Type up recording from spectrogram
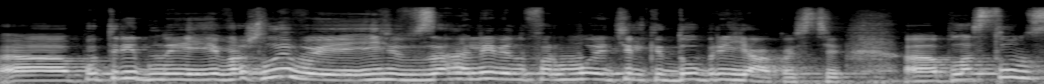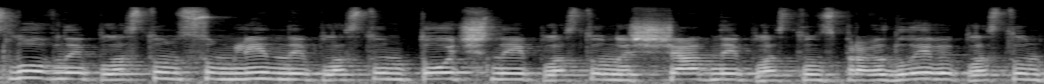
е, потрібний і важливий, і взагалі він формує тільки добрі якості. Е, Пластун словний, пластун сумлінний, пластун точний, пластун ощадний, пластун справедливий, пластун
